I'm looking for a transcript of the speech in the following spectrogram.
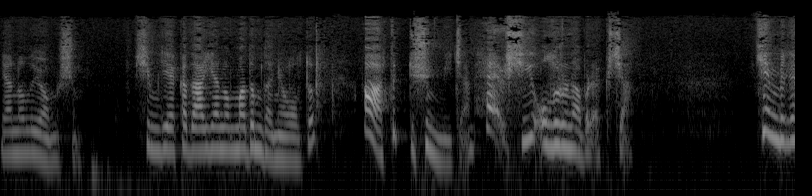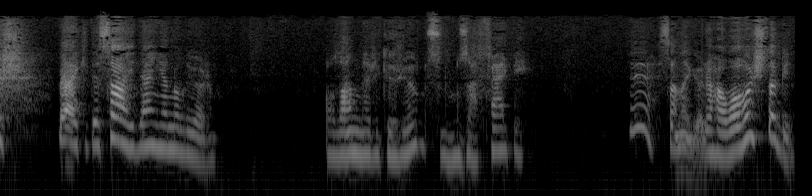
Yanılıyormuşum. Şimdiye kadar yanılmadım da ne oldu? Artık düşünmeyeceğim. Her şeyi oluruna bırakacağım. Kim bilir belki de sahiden yanılıyorum. Olanları görüyor musun Muzaffer Bey? Eh, sana göre hava hoş tabii.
